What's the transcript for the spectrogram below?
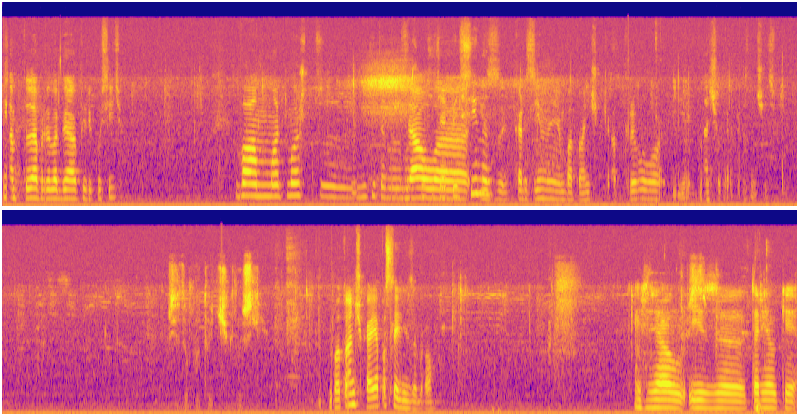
Я тогда предлагаю перекусить. Вам, может, Никита, вы Взял э, апельсины? из корзины батончики, открыл его и начал это значить. Где-то батончик нашли. Батончик, а я последний забрал. Взял из э, тарелки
